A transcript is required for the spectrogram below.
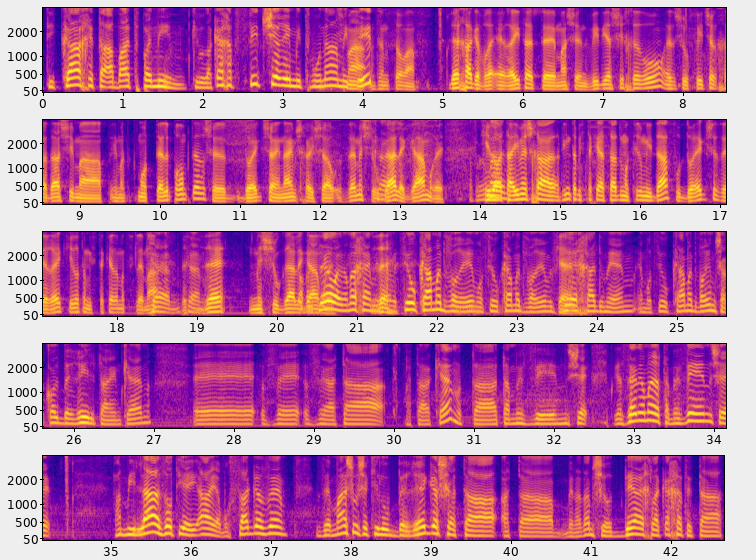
תיקח את הבעת פנים, כאילו לקחת פיצ'רים מתמונה אמיתית. שמע, זה מטורף. דרך אגב, ראית את אה, מה שאנווידיה שחררו? איזשהו פיצ'ר חדש עם ה... עם ה כמו טלפרומפטר, שדואג שהעיניים שלך יישארו, זה משוגע כן. לגמרי. כאילו, אתה, אם יש לך, אם אתה מסתכל הצד ומקריא מדף, הוא דואג שזה יראה כאילו אתה מסתכל על המצלמה, כן, וזה כן. משוגע לגמרי. אבל זהו, אני אומר לך, הם זה... הוציאו כמה דברים, הוציאו כמה דברים, כן. זה אחד מהם, הם הוציאו כמה דברים שהכל בריל טיים, כן? Uh, ו, ואתה, אתה, כן, אתה, אתה מבין ש... בגלל זה אני אומר, אתה מבין ש... המילה הזאת היא AI, המושג הזה, זה משהו שכאילו ברגע שאתה אתה בן אדם שיודע איך לקחת את, ה,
